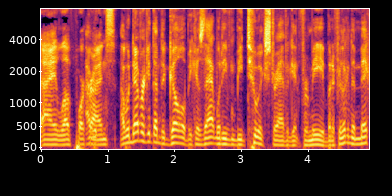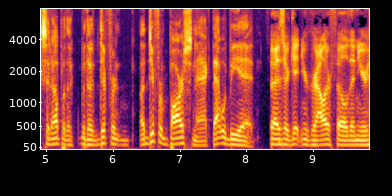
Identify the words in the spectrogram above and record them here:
I love pork I would- rinds. I would never get them to go because that would even be too extravagant for me. But if you're looking to mix it up with a with a different a different bar snack, that would be it. So as they're getting your growler filled, and you're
